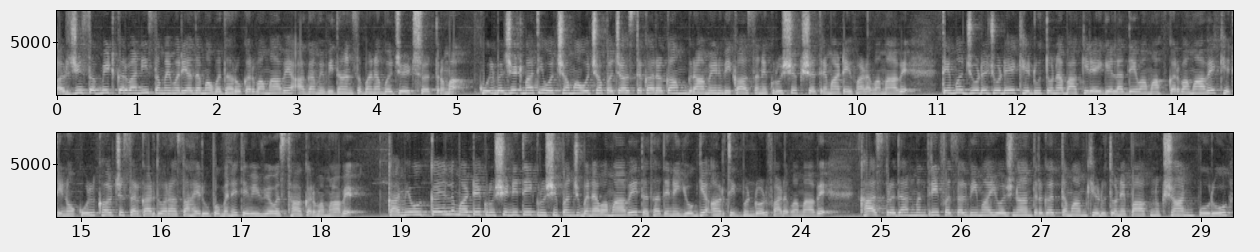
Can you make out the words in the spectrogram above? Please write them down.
અરજી સબમિટ કરવાની સમયમર્યાદામાં વધારો કરવામાં આવે આગામી વિધાનસભાના બજેટ સત્રમાં. કુલ બજેટમાંથી ઓછામાં ઓછા પચાસ ટકા રકમ ગ્રામીણ વિકાસ અને કૃષિ ક્ષેત્ર માટે ફાળવવામાં આવે. તેમજ જોડે જોડે ખેડૂતોના બાકી રહી ગયેલા દેવા માફ કરવામાં આવે. ખેતીનો કુલ ખર્ચ સરકાર દ્વારા સહાયરૂપ બને તેવી વ્યવસ્થા કરવામાં આવે. કાયમી ઉકેલ માટે કૃષિ નીતિ, કૃષિ પંચ બનાવવામાં આવે તથા તેને યોગ્ય આર્થિક ભંડોળ ફાળવવામાં આવે. ખાસ પ્રધાનમંત્રી ફસલ વીમા યોજના અંતર્ગત તમામ ખેડૂતોને પાક નુકસાન પૂરું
